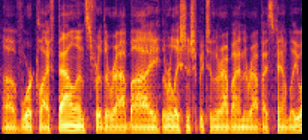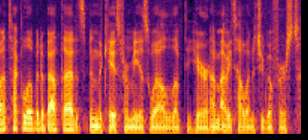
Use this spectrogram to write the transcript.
of work life balance for the rabbi, the relationship between the rabbi and the rabbi's family. You want to talk a little bit about that? It's been the case for me as well. I'd love to hear. Um, Avital, why don't you go first?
